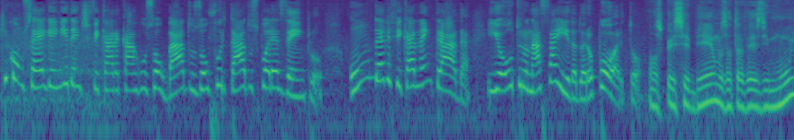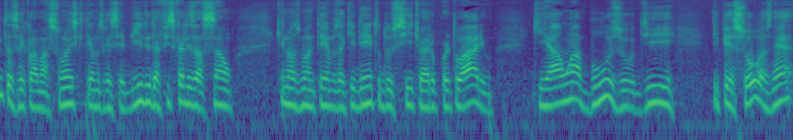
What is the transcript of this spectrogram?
que conseguem identificar carros roubados ou furtados, por exemplo. Um deve ficar na entrada e outro na saída do aeroporto. Nós percebemos, através de muitas reclamações que temos recebido e da fiscalização que nós mantemos aqui dentro do sítio aeroportuário, que há um abuso de, de pessoas, né,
